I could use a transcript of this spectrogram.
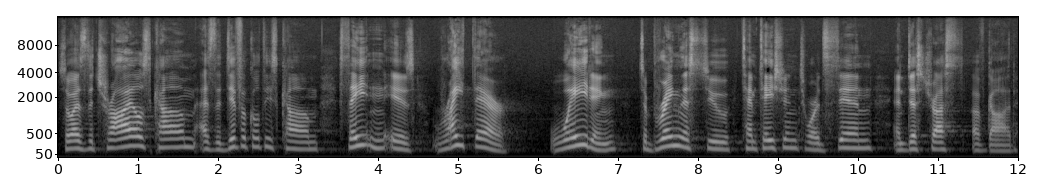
So, as the trials come, as the difficulties come, Satan is right there waiting to bring this to temptation towards sin and distrust of God.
